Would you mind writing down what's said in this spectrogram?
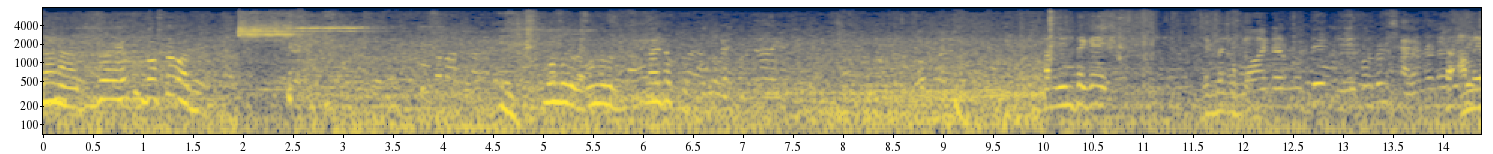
না না, একটু দশটা বাজে। বন্ধ করে বন্ধ করে। থেকে দেখবেন নয়টার মধ্যে ইয়ে করবেন সাড়ে নটার আমি-।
